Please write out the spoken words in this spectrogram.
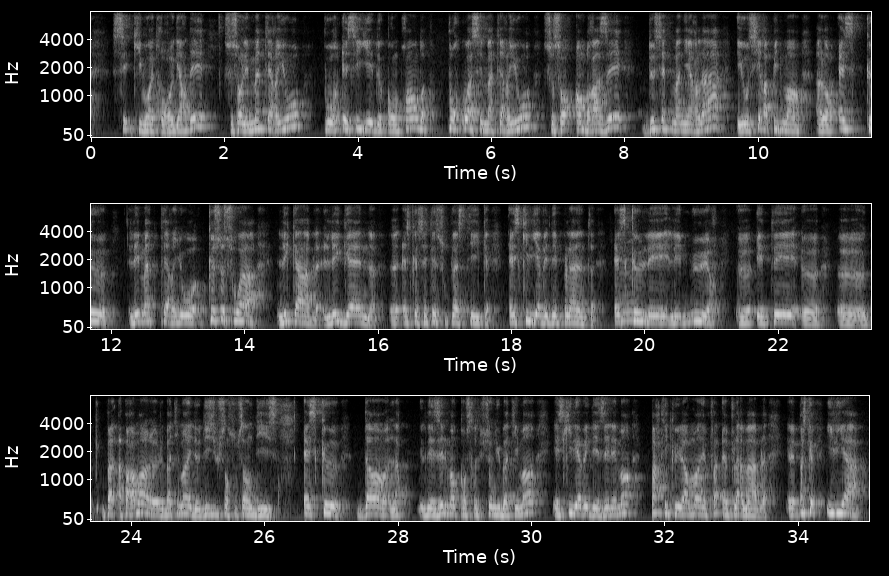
qui vont être regardés, ce sont les matériaux pour essayer de comprendre pourquoi ces matériaux se sont embrasés de cette manière-là et aussi rapidement. Alors, est-ce que les matériaux, que ce soit les câbles, les gaines, euh, est-ce que c'était sous plastique? Est-ce qu'il y avait des plaintes? Est-ce que mmh. les, murs euh, étaient... Euh, bah, apparemment, le bâtiment est de 1870. Est-ce que dans les éléments de construction du bâtiment, est-ce qu'il y avait des éléments particulièrement inflammables? Parce qu'il y a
